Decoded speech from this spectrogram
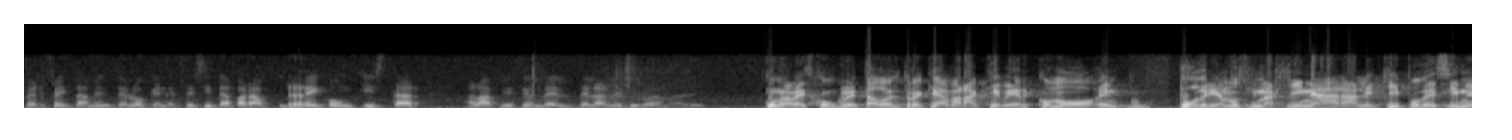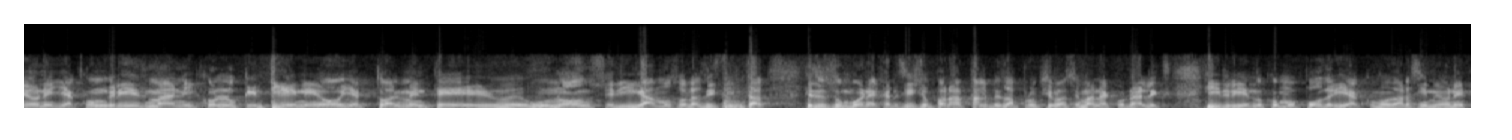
perfectamente lo que necesita para reconquistar a la afición del, del Atlético de Madrid. Una vez concretado el treque, habrá que ver cómo em, podríamos imaginar al equipo de Simeone ya con Griezmann y con lo que tiene hoy actualmente eh, un 11, digamos, o las distintas. Ese es un buen ejercicio para tal vez la próxima semana con Alex ir viendo cómo podría acomodar Simeone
